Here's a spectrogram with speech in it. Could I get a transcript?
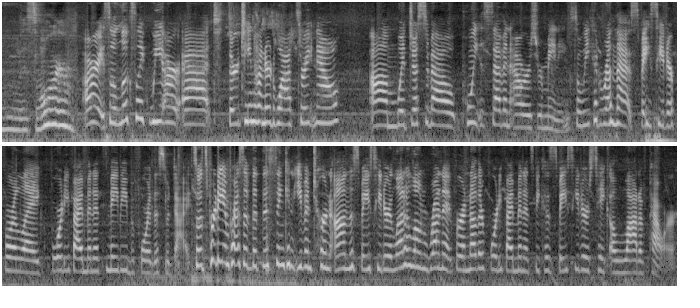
Ooh, it's warm. All right, so it looks like we are at 1300 watts right now um, with just about 0.7 hours remaining. So we could run that space heater for like 45 minutes maybe before this would die. So it's pretty impressive that this thing can even turn on the space heater, let alone run it for another 45 minutes because space heaters take a lot of power.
